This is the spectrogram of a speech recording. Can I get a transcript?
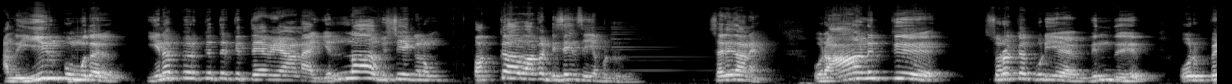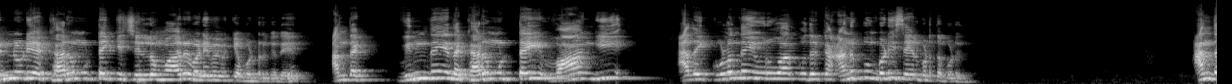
அந்த ஈர்ப்பு முதல் இனப்பெருக்கத்திற்கு தேவையான எல்லா விஷயங்களும் பக்காவாக டிசைன் செய்யப்பட்டிருக்கு. சரிதானே? ஒரு ஆணுக்கு சுரக்கக்கூடிய விந்து ஒரு பெண்ணுடைய கருமுட்டைக்கு செல்லுமாறு வடிவமைக்கப்பட்டிருக்குது. அந்த விந்தை அந்த கருமுட்டை வாங்கி அதை குழந்தை உருவாக்குவதற்கு அனுப்பும்படி செயல்படுத்தப்படுது. அந்த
